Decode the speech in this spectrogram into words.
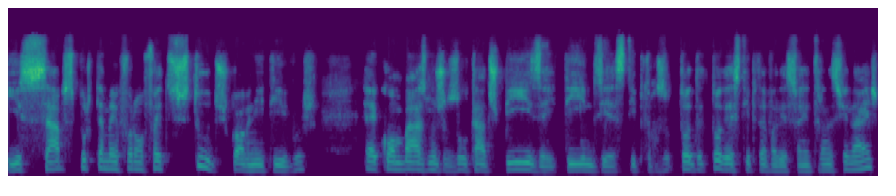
E isso sabe-se porque também foram feitos estudos cognitivos eh, com base nos resultados PISA e TIMS e esse tipo de, todo, todo esse tipo de avaliações internacionais,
